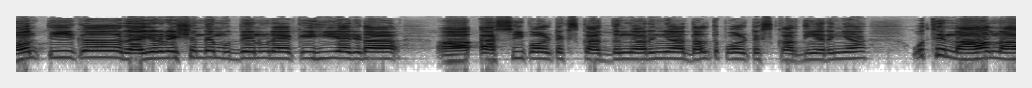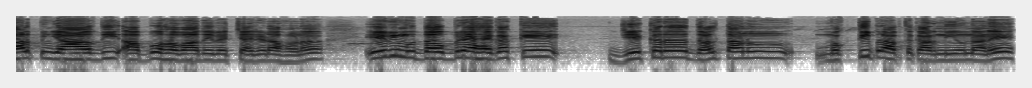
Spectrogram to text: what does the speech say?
ਹੁਣ ਤੀਕ ਰਿਜ਼ਰਵੇਸ਼ਨ ਦੇ ਮੁੱਦੇ ਨੂੰ ਲੈ ਕੇ ਹੀ ਆ ਜਿਹੜਾ ਐਸਸੀ ਪੋਲਿਟਿਕਸ ਕਰਦੀਆਂ ਰਹੀਆਂ, ਦਲਤ ਪੋਲਿਟਿਕਸ ਕਰਦੀਆਂ ਰਹੀਆਂ, ਉੱਥੇ ਨਾਲ ਨਾਲ ਪੰਜਾਬ ਦੀ ਆਬੋ ਹਵਾ ਦੇ ਵਿੱਚ ਆ ਜਿਹੜਾ ਹੁਣ, ਇਹ ਵੀ ਮੁੱਦਾ ਉੱਭਰਿਆ ਹੈਗਾ ਕਿ ਜੇਕਰ ਦਲਤਾਂ ਨੂੰ ਮੁਕਤੀ ਪ੍ਰਾਪਤ ਕਰਨੀ ਉਹਨਾਂ ਨੇ,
